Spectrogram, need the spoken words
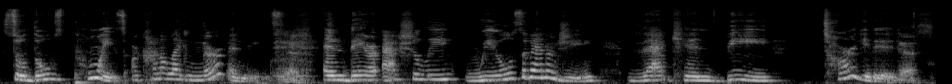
so those points are kind of like nerve endings, Yes. and they are actually wheels of energy that can be targeted Yes.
